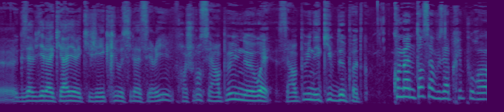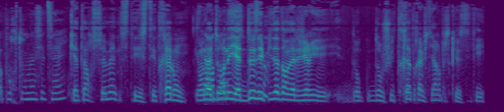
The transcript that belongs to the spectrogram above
Xavier Lacaille avec qui j'ai écrit aussi la série. Franchement, c'est un peu une, ouais, c'est un peu une équipe de potes. Quoi. Combien de temps ça vous a pris pour, euh, pour tourner cette série? 14 semaines, c'était, très long. Et on a tourné, il y a deux épisodes en Algérie, donc, donc je suis très très fier parce que c'était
